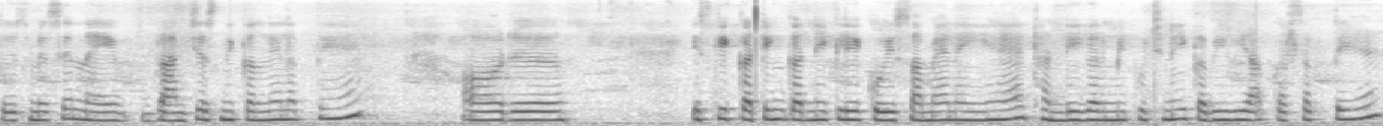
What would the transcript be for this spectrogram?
तो इसमें से नए ब्रांचेस निकलने लगते हैं। और इसकी कटिंग करने के लिए कोई समय नहीं है, ठंडी गर्मी कुछ नहीं, कभी भी आप कर सकते हैं।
